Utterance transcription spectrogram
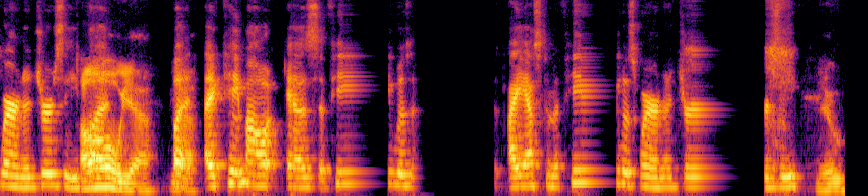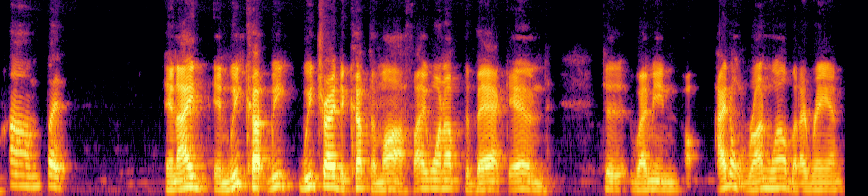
wearing a jersey? But, oh yeah, yeah. but it came out as if he was. I asked him if he was wearing a jersey. No. Um, but and I and we cut we we tried to cut them off. I went up the back end to I mean I don't run well, but I ran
